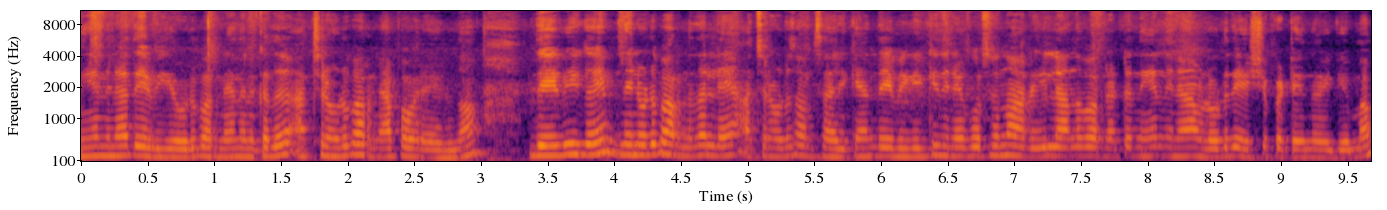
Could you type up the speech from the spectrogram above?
നീ എന്തിനാ ദേവികയോട് പറഞ്ഞത് നിനക്കത് അച്ഛനോട് പറഞ്ഞാൽ പോരായിരുന്നോ. ദേവികയും നിന്നോട് പറഞ്ഞതല്ലേ? അച്ഛനോട് സംസാരിക്കാൻ ദേവികയ്ക്ക് ഇതിനെക്കുറിച്ചൊന്നും അറിയില്ല എന്ന് പറഞ്ഞിട്ട് നീ എന്തിനാ അവളോട് ദേഷ്യപ്പെട്ടെന്ന് ചോദിക്കുമ്പം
